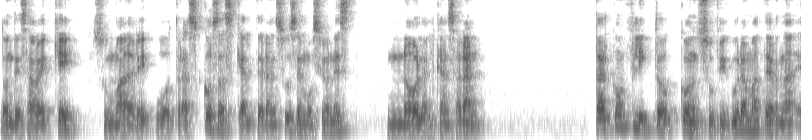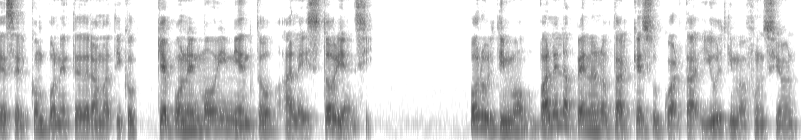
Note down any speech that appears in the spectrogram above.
donde sabe que su madre u otras cosas que alteran sus emociones no la alcanzarán. Tal conflicto con su figura materna es el componente dramático que pone en movimiento a la historia en sí. Por último, vale la pena notar que su cuarta y última función,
